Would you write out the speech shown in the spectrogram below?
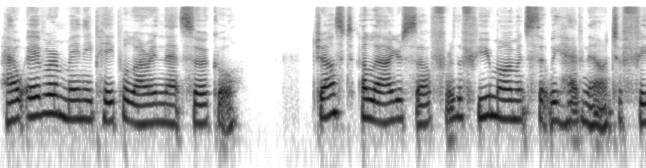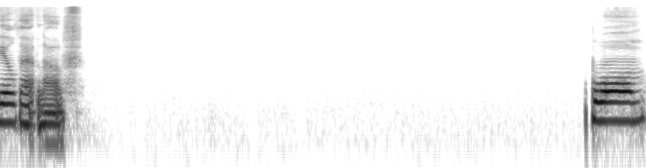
However, many people are in that circle, just allow yourself for the few moments that we have now to feel that love. Warm,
